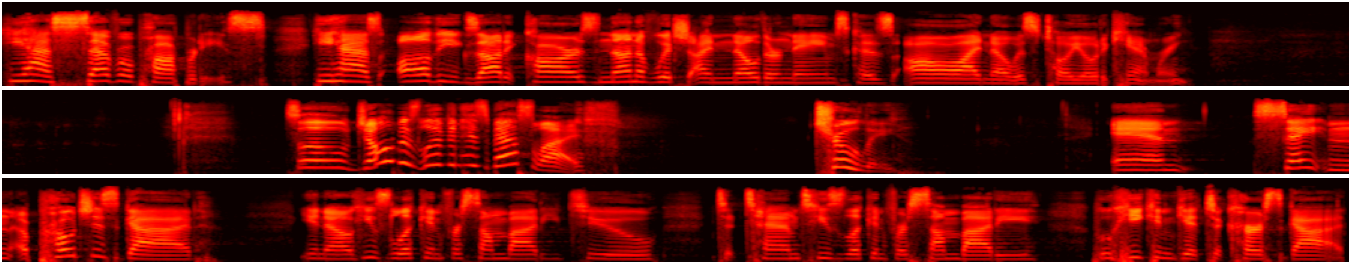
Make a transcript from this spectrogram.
He has several properties. He has all the exotic cars, none of which I know their names because all I know is Toyota Camry. So Job is living his best life, truly. And Satan approaches God you know, he's looking for somebody to to tempt, he's looking for somebody who he can get to curse God.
